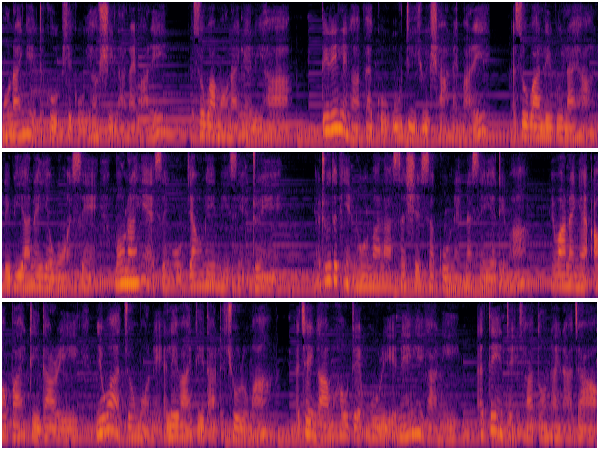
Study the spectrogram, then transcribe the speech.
မုန်တိုင်းငယ်တစ်ခုအဖြစ်ကိုရောက်ရှိလာနိုင်ပါတယ်။အဆိုပါမုန်တိုင်းငယ်လေးဟာတိရိလင်္ကာဘက်ကိုဦးတည်ရွေ့ရှာနိုင်ပါတယ်။အဆိုပါလေပွေလိုင်းဟာလေပြားနဲ့ရဝန်းအဆင့်မုန်တိုင်းငယ်အဆင့်ကိုပြောင်းလဲနေစဉ်အတွင်းအထူးသဖြင့်နိုဝင်ဘာလ18 19နဲ့20ရက်ဒီမှာမြန်မာနိုင်ငံအောက်ပိုင်းဒေသတွေမြဝကျွန်းပေါ်နဲ့အလဲပိုင်းဒေသတချို့တို့မှာ အချိန်ကမဟုတ်တဲ့မိုးတွေအနှဲငယ်ကနေအသင့်အင့်ချသွန်းနိုင်တာကြောင့်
